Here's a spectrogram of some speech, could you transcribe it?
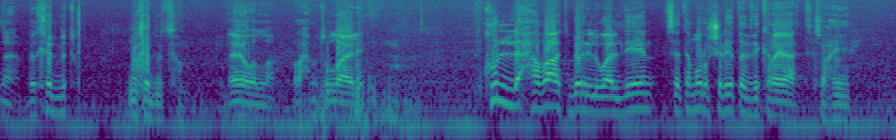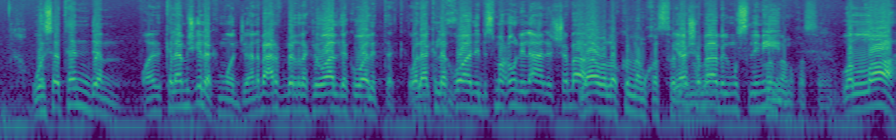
نعم بخدمتهم من خدمتهم. أي والله رحمة الله عليه. كل لحظات بر الوالدين ستمر شريط الذكريات. صحيح. وستندم. وهذا الكلام مش لك موجه أنا بعرف برك لوالدك ووالدتك ولكن لاخواني بيسمعوني الآن الشباب. لا والله كلنا مقصرين يا شباب. المسلمين. كلنا مقصرين. والله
